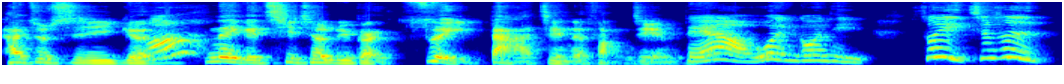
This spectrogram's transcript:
它就是一个、啊那个汽车旅馆最大间的房间。等一下，我问一个问题，所以就是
